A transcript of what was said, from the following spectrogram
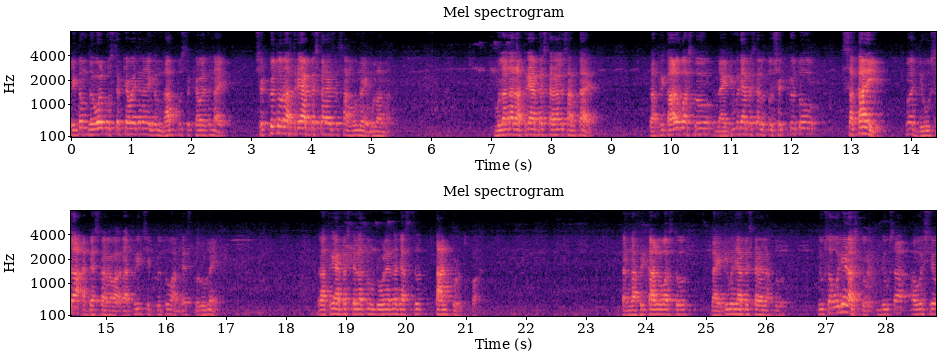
एकदम जवळ पुस्तक ठेवायचं नाही एकदम लांब पुस्तक ठेवायचं नाही. शक्यतो रात्री अभ्यास करायचं सांगू नये मुलांना. मुलांना रात्री अभ्यास करायला सांगताय रात्री काळ वाचतो लाईटीमध्ये अभ्यास करतो तो शक्यतो सकाळी किंवा दिवसा अभ्यास करावा. रात्री शक्यतो अभ्यास करू नये. रात्री अभ्यास केला तर मग डोळ्यांना जास्त ताण पडतो बघा. कारण रात्री काळ वाचतो लाईटीमध्ये अभ्यास करायला लागतो. दिवसा उजेड असतो. दिवसा अवश्य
